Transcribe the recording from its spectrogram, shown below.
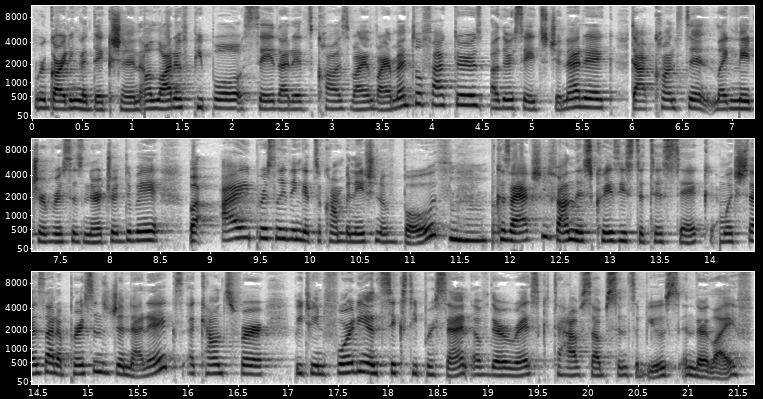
regarding addiction. A lot of people say that it's caused by environmental factors, others say it's genetic, that constant like nature versus nurture debate. But I personally think it's a combination of both mm-hmm. because I actually found this crazy statistic which says that a person's genetics accounts for between 40 and 60% of their risk to have substance abuse in their life,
